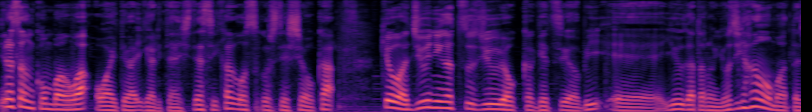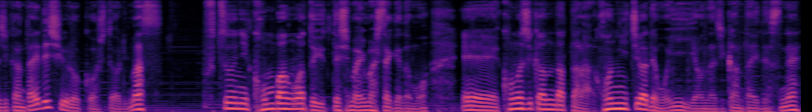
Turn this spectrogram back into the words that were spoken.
皆さんこんばんは。お相手は猪狩大使です。いかがお過ごしでしょうか？今日は12月14日月曜日、えー、夕方の4時半を回った時間帯で収録をしております。普通に「こんばんは」と言ってしまいましたけども、えー、この時間だったら「こんにちは」でもいいような時間帯ですね、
